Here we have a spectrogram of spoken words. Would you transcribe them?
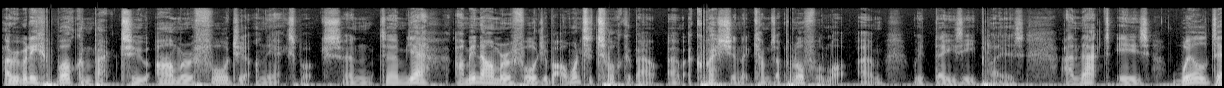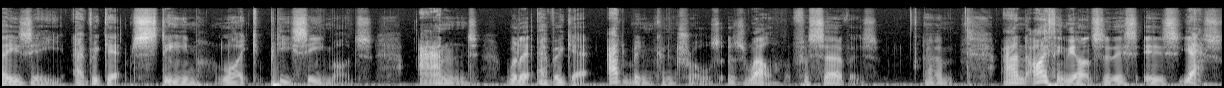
Hi everybody, welcome back to Arma Reforger on the Xbox. And um, yeah, I'm in Arma Reforger, but I want to talk about uh, a question that comes up an awful lot um, with DayZ players, and that is Will DayZ ever get Steam like PC mods? And will it ever get admin controls as well for servers? Um, and I think the answer to this is yes,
